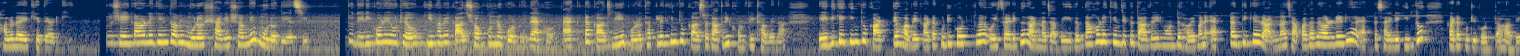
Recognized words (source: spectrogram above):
ভালো লাগে খেতে আর কি। তো সেই কারণে কিন্তু আমি মূলোর শাকের সঙ্গে মূলো দিয়েছি। একটু দেরি করে উঠেও কীভাবে কাজ সম্পূর্ণ করবে? দেখো, একটা কাজ নিয়ে পড়ে থাকলে কিন্তু কাজটা তাড়াতাড়ি কমপ্লিট হবে না। এইদিকে কিন্তু কাটতে হবে, কাটাকুটি করতে হবে ওই সাইডে কিন্তু রান্না চাপিয়ে দিতে হবে। তাহলে কিন্তু একটু তাড়াতাড়ির মধ্যে হবে। মানে একটার দিকে রান্না চাপাতে হবে অলরেডি আর একটা সাইডে কিন্তু কাটাকুটি করতে হবে।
